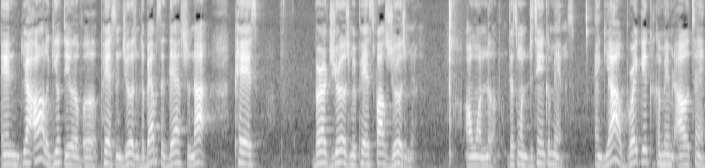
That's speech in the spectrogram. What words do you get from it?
And y'all all are guilty of uh, passing judgment. The Bible said thou shall not pass bad judgment, pass false judgment on one another. That's one of the Ten Commandments. And y'all break it commandment all the time.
